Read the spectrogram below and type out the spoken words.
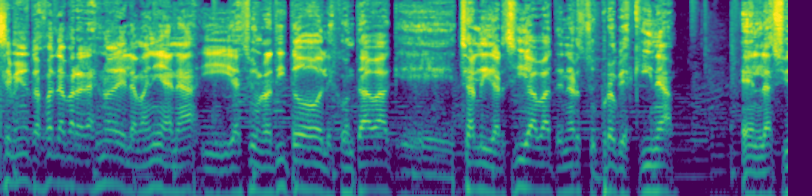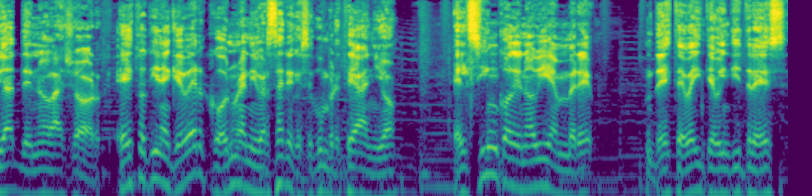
15 minutos faltan para las 9 de la mañana y hace un ratito les contaba que Charlie García va a tener su propia esquina en la ciudad de Nueva York. Esto tiene que ver con un aniversario que se cumple este año. El 5 de noviembre de este 2023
